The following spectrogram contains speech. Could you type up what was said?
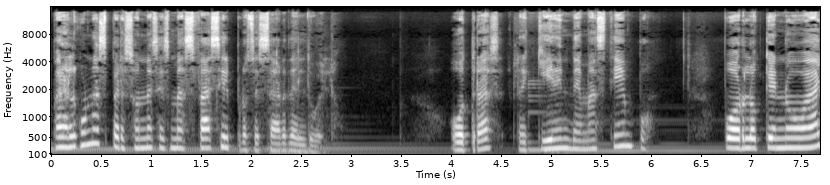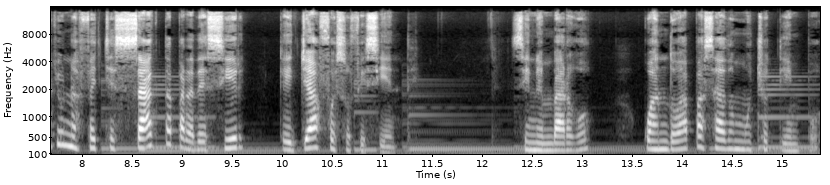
Para algunas personas es más fácil procesar del duelo. Otras requieren de más tiempo, por lo que no hay una fecha exacta para decir que ya fue suficiente. Sin embargo, cuando ha pasado mucho tiempo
